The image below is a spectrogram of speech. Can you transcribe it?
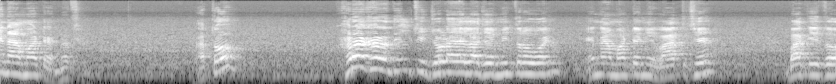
એના માટે નથી. આ તો ખરેખર દિલથી જોડાયેલા જે મિત્રો હોય એના માટેની વાત છે. બાકી તો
